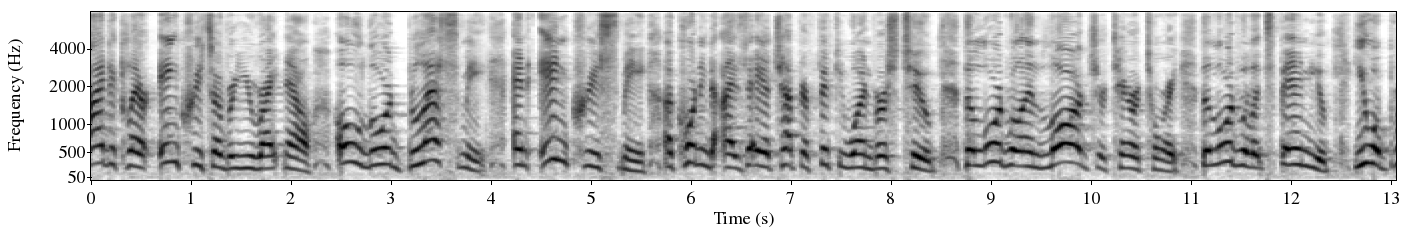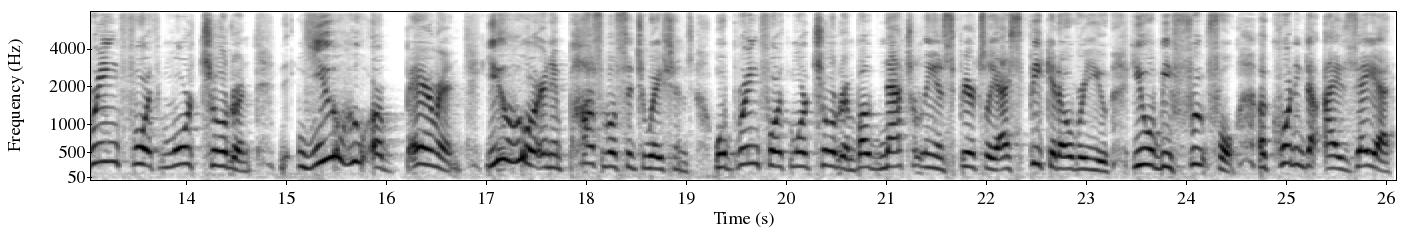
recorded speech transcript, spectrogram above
I declare increase over you right now. Oh Lord, bless me and increase me according to Isaiah chapter 51, verse 2. The Lord will enlarge your territory. The Lord will expand you. You will bring forth more children. You who are barren, you who are in impossible situations will bring forth more children, both naturally and spiritually. I speak it over you. You will be fruitful. According to Isaiah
